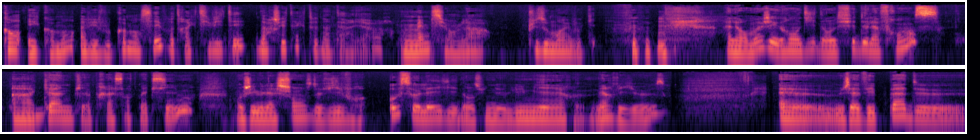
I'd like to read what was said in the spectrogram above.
Quand et comment avez-vous commencé votre activité d'architecte d'intérieur? Même si on l'a plus ou moins évoqué. Alors moi, j'ai grandi dans le sud de la France, à Cannes, puis après à Sainte-Maxime. J'ai eu la chance de vivre au soleil et dans une lumière euh, merveilleuse. Euh, j'avais pas de,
